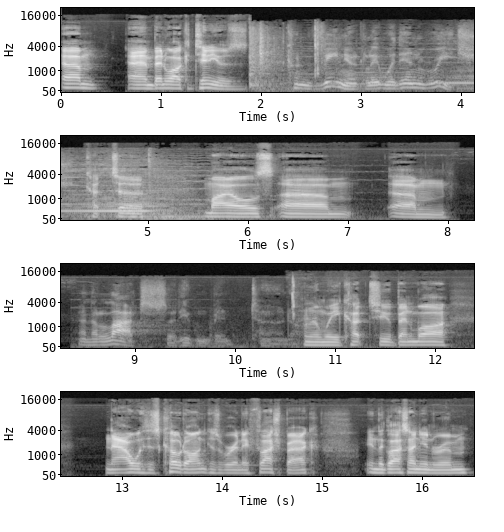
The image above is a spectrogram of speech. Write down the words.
Um, and Benoit continues. Conveniently within reach. Cut to Miles. Um, um, and the lights had even been turned on. And then we cut to Benoit now with his coat on because we're in a flashback in the glass onion room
